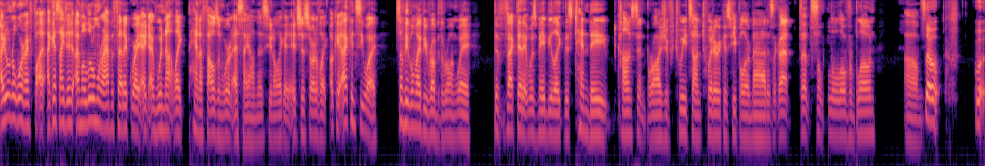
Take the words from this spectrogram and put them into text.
I don't know where I. Fi- I guess I did, I'm a little more apathetic where I, I I would not like pen a thousand word essay on this. You know, like it's just sort of like okay, I can see why some people might be rubbed the wrong way. The fact that it was maybe like this ten day constant barrage of tweets on Twitter because people are mad is like that. That's a little overblown. Um, So, w-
